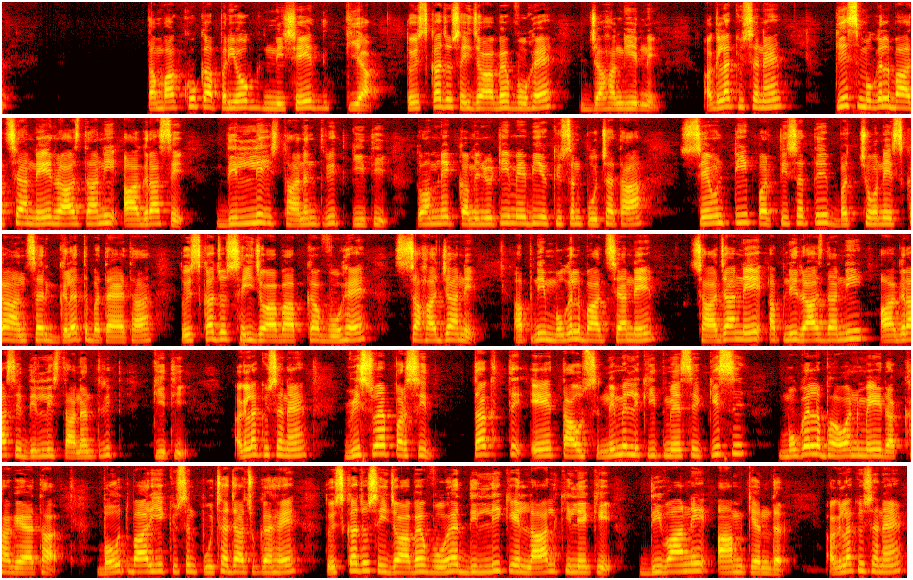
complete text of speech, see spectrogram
तंबाकू का प्रयोग निषेध किया? तो इसका जो सही जवाब है, वो है जहांगीर ने। अगला क्वेश्चन है, किस मुगल बादशाह ने राजधानी आगरा से दिल्ली स्थानांतरित की थी? तो हमने कम्युनिटी में भी ये क्वेश्चन पूछा था। सेवेंटी प्रतिशत बच्चों ने इसका आंसर गलत बताया था। तो इसका जो सही जवाब आपका वो है, शाहजहाँ ने। अपनी मुगल बादशाह ने शाहजहाँ ने अपनी राजधानी आगरा से दिल्ली स्थानांतरित की थी। अगला क्वेश्चन है विश्व प्रसिद्ध तख्त ए ताउस निम्नलिखित में से किस मुगल भवन में रखा गया था? बहुत बार ये क्वेश्चन पूछा जा चुका है तो इसका जो सही जवाब है, वो है दिल्ली के लाल किले के दीवाने आम के अंदर। अगला क्वेश्चन है,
